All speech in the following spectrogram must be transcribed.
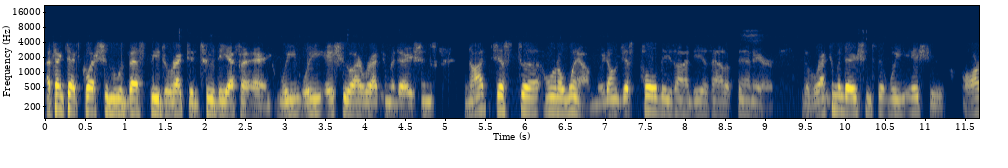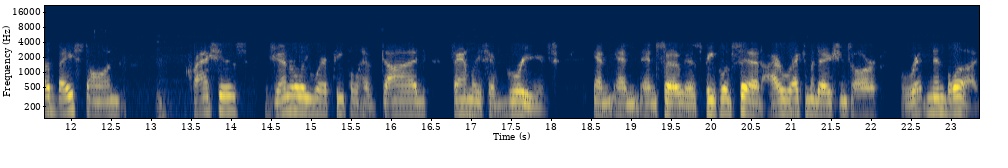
I think that question would best be directed to the FAA. We, we issue our recommendations not just uh, on a whim. We don't just pull these ideas out of thin air. The recommendations that we issue are based on crashes, generally where people have died, families have grieved. And, and, and so, as people have said, our recommendations are written in blood.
